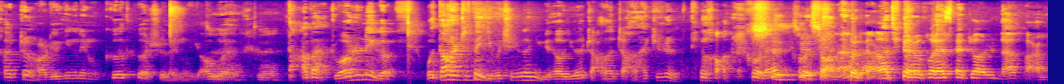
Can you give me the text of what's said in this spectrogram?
它正好流行那种哥特式的那种摇滚打扮，主要是那个，我当时真的以为是个女的，我觉得长得长得还真是挺好的。后来 后来小男孩后来啊，确实后来才知道是男孩儿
